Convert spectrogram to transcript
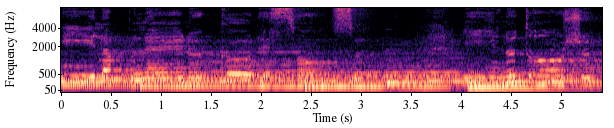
il a pleine connaissance. Il ne tranche pas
